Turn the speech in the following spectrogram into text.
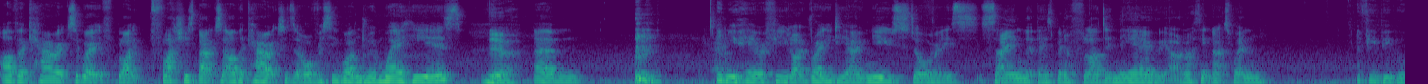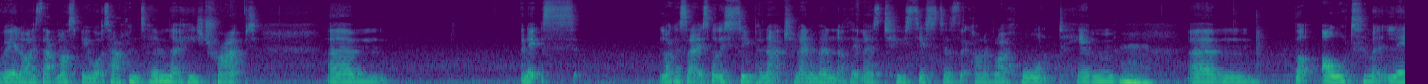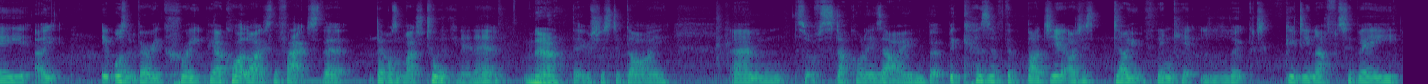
other characters where it like flashes back to other characters that are obviously wondering where he is Yeah. um, and you hear a few like radio news stories saying that there's been a flood in the area, and I think that's when a few people realise that must be what's happened to him, that he's trapped. Um, and it's like I say, it's got this supernatural element. I think there's two sisters that kind of like haunt him. Um, but ultimately, I, it wasn't very creepy. I quite liked the fact that there wasn't much talking in it Yeah. that it was just a guy um, sort of stuck on his own. But because of the budget, I just don't think it looked good enough to be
